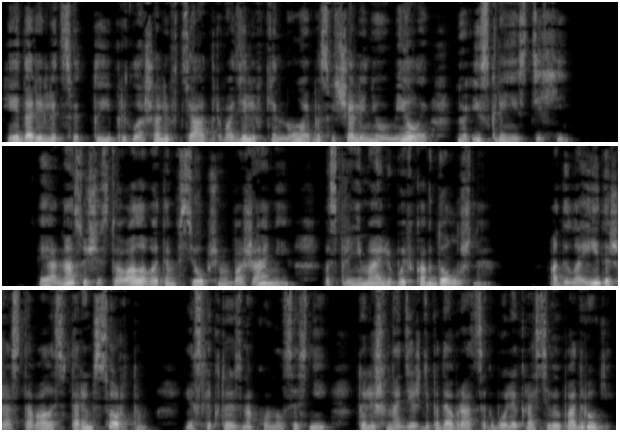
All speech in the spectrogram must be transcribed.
ей дарили цветы, приглашали в театр, водили в кино и посвящали неумелые, но искренние стихи. И она существовала в этом всеобщем обожании, воспринимая любовь как должное. Аделаида же оставалась вторым сортом. Если кто и знакомился с ней, то лишь в надежде подобраться к более красивой подруге.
